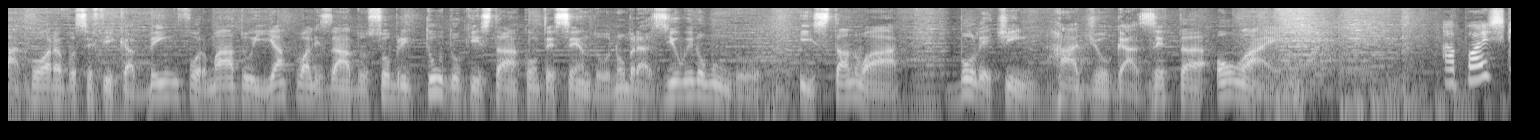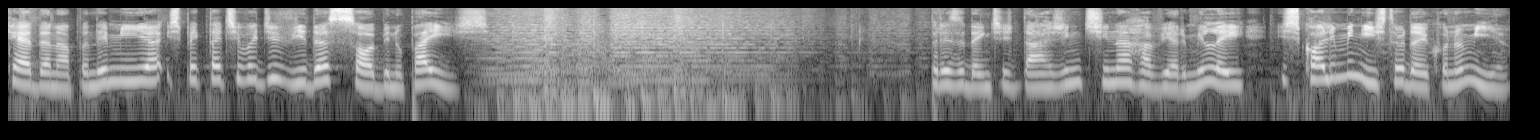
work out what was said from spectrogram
Agora você fica bem informado e atualizado sobre tudo o que está acontecendo no Brasil e no mundo. Está no ar. Boletim Rádio Gazeta Online. Após queda na pandemia, expectativa de vida sobe no país. Presidente da Argentina, Javier Milei, escolhe ministro da Economia.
